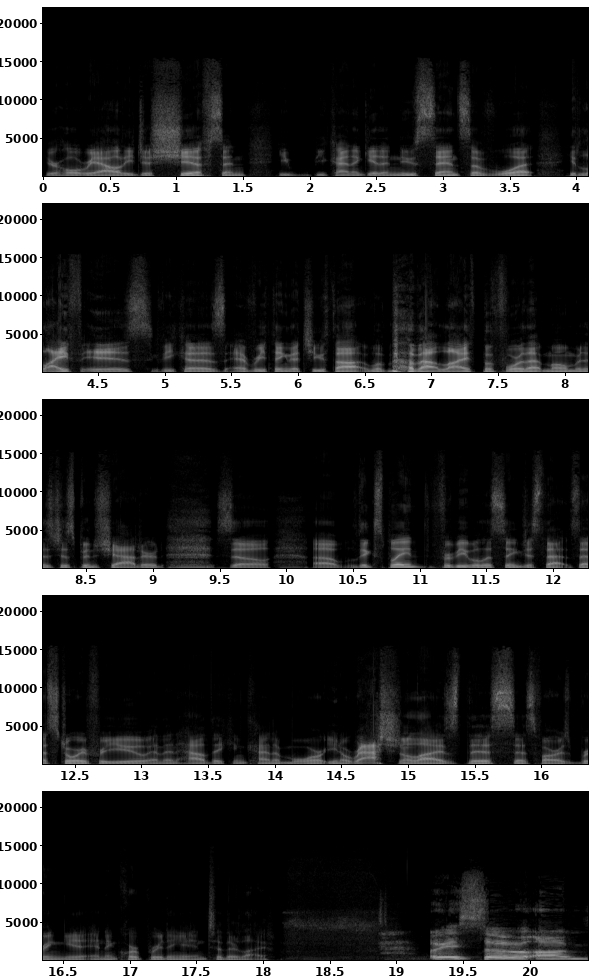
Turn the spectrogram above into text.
your whole reality just shifts and you you kind of get a new sense of what life is because everything that you thought about life before that moment has just been shattered. So uh, explain for people listening just that that story for you and then how they can kind of more you know rationalize this as far as bringing it and incorporating it into their life. Okay, so um,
